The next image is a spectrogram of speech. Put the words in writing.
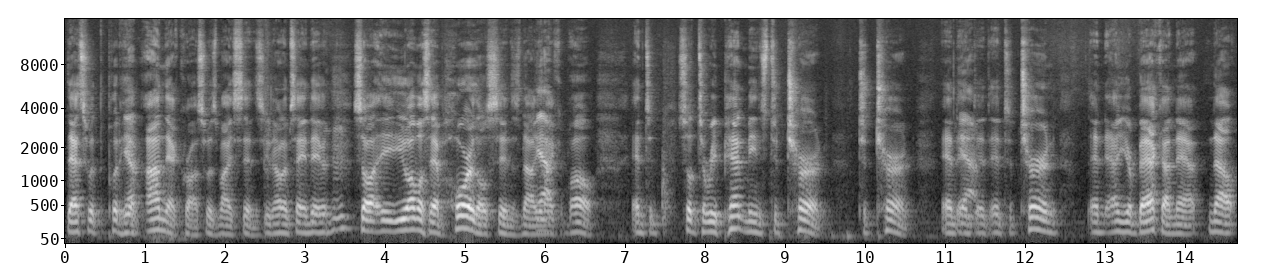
that's what put Him. Mm-hmm. on that cross was my sins. You know what I'm saying, David? So uh, you almost abhor those sins now. You're Yeah. like, oh, And to so to repent means to turn, to turn, and Yeah. and, and, and to turn, and now you're back on that. Now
